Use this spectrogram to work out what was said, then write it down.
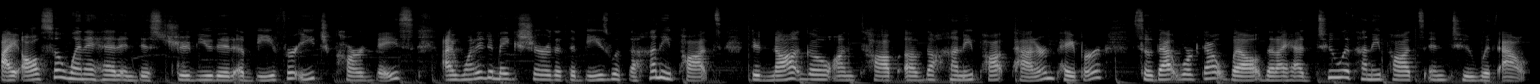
I also went ahead and distributed a bee for each card base. I wanted to make sure that the bees with the honey pots did not go on top of the honey pot pattern paper, so that worked out well that I had two with honey pots and two without.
